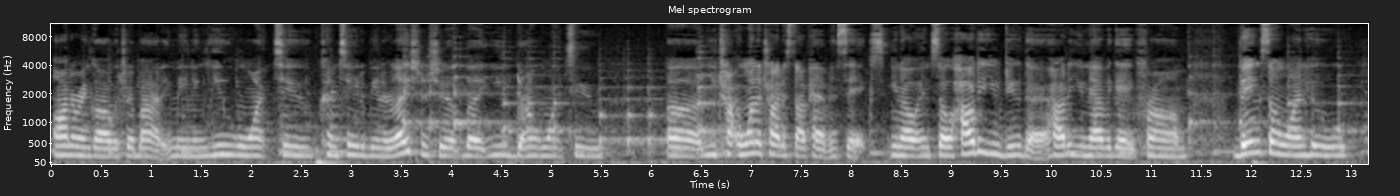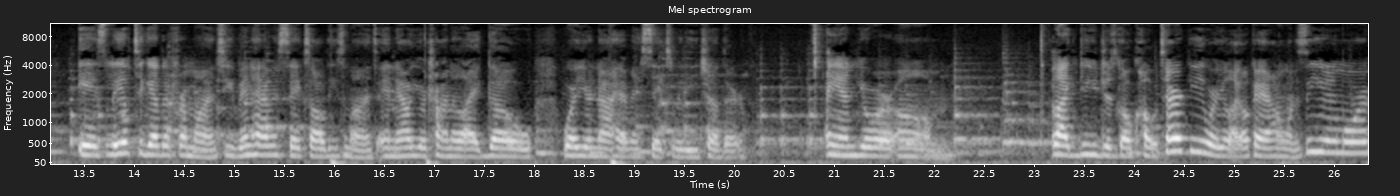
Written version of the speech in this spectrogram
honoring God with your body, meaning you want to continue to be in a relationship, but you don't want to. Uh, you try want to try to stop having sex, you know, and so how do you do that? How do you navigate from being someone who is live together for months. You've been having sex all these months, and now you're trying to like go where you're not having sex with each other. And you're um like do you just go cold turkey where you're like okay i don't want to see you anymore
